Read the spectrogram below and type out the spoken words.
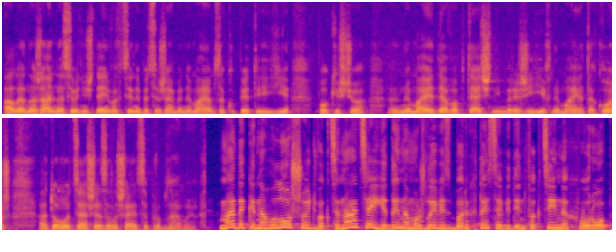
але, на жаль, на сьогоднішній день вакцини БЦЖ ми не маємо. Закупити її поки що немає де, в аптечній мережі їх немає також, а тому це ще залишається проблемою. Медики наголошують, вакцинація – єдина можливість зберегтися від інфекційних хвороб.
